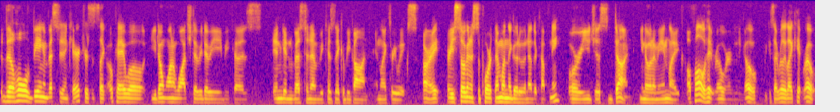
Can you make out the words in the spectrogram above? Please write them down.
the whole being invested in characters, it's like, okay, well, you don't want to watch WWE because and get invested in them because they could be gone in like three weeks. All right, are you still going to support them when they go to another company, or are you just done? You know what I mean? Like, I'll follow Hit Row wherever they go because I really like Hit Row.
